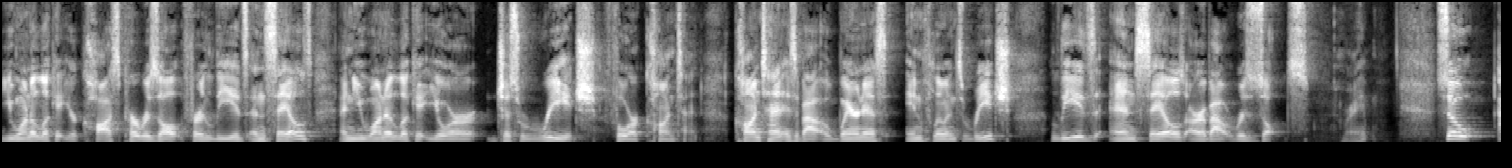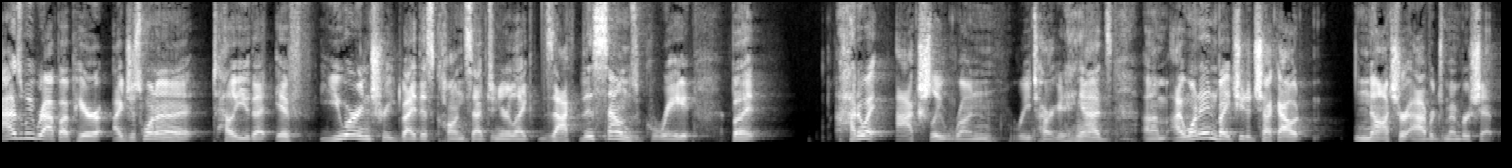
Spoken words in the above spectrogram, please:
you want to look at your cost per result for leads and sales, and you want to look at your just reach for content. Content is about awareness, influence, reach. Leads and sales are about results, right? So, as we wrap up here, I just want to tell you that if you are intrigued by this concept and you're like, Zach, this sounds great, but how do I actually run retargeting ads? Um, I want to invite you to check out Not Your Average Membership.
